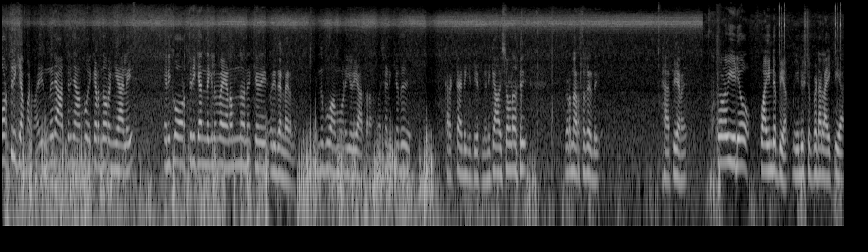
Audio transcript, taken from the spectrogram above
ഓർത്തിരിക്കാൻ പറ്റണം. ഇന്ന് രാത്രി ഞാൻ പോയി കിടന്നുറങ്ങിയാൽ എനിക്ക് ഓർത്തിരിക്കാൻ എന്തെങ്കിലും വേണം എന്ന് എനിക്ക് ഒരു ഇതുണ്ടായിരുന്നു. ഇന്ന് പോകാൻ പോകണം ഈ ഒരു യാത്ര. പക്ഷെ എനിക്കത് കറക്റ്റായിട്ട് കിട്ടിയിട്ടുണ്ട് എനിക്ക് ആവശ്യമുള്ളത് ഇവിടെ നടത്തിയിട്ടുണ്ട് ഹാപ്പിയാണ് അപ്പോൾ വീഡിയോ വൈൻഡ് അപ്പ് ചെയ്യാം. വീഡിയോ ഇഷ്ടപ്പെട്ടാൽ ലൈക്ക് ചെയ്യുക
